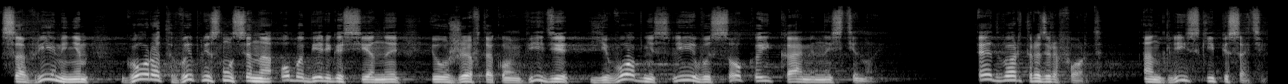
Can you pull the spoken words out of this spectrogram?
Со временем город выплеснулся на оба берега Сенны, и уже в таком виде его обнесли высокой каменной стеной. Эдвард Розерфорд. английский писатель.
